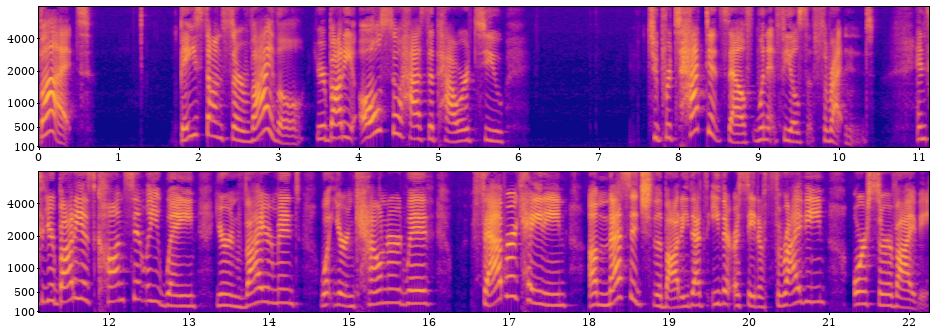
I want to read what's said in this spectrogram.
But based on survival, your body also has the power to, to protect itself when it feels threatened. And so your body is constantly weighing your environment, what you're encountered with, fabricating a message to the body that's either a state of thriving or surviving.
